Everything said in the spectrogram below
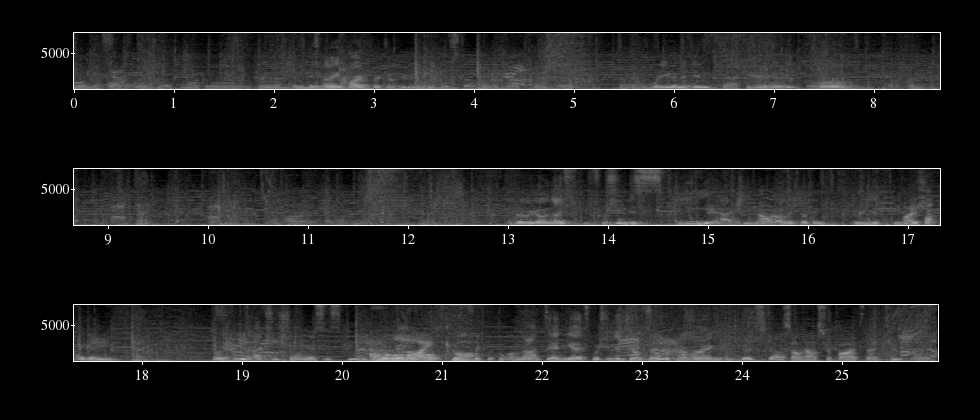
cool in the Fox matchup. I'm not gonna lie. Mm-hmm. It's really hard for Joker to do cool stuff in the Fox matchup. What are you gonna do? Back air him? Oh. Alright. There we go. Nice. Switching to speed, actually. Not what I was expecting. Switching to speed to I get should behind him. So he's actually showing us his speed. Oh my god. Not dead yet. Switching to jump though, recovering. Good stuff. Somehow survives that too, right?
